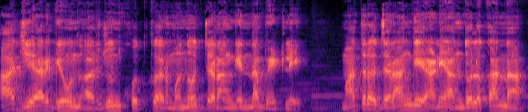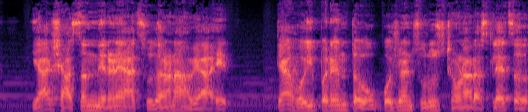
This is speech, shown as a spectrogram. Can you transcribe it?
हा जी आर घेऊन अर्जुन खोतकर मनोज जरांगेंना भेटले. मात्र जरांगे आणि आंदोलकांना या शासन निर्णयात सुधारणा हव्या आहेत. त्या होईपर्यंत उपोषण सुरूच ठेवणार असल्याचं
